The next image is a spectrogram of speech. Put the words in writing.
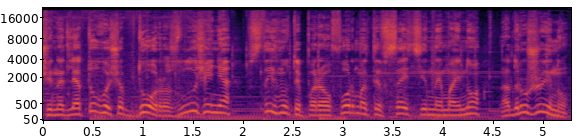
чи не для того, щоб до розлучення встигнути переоформити все цінне майно на дружину.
